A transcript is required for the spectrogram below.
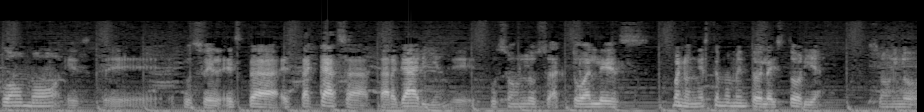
como este, pues esta, esta casa Targaryen, eh, pues son los actuales, bueno, en este momento de la historia, son los,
